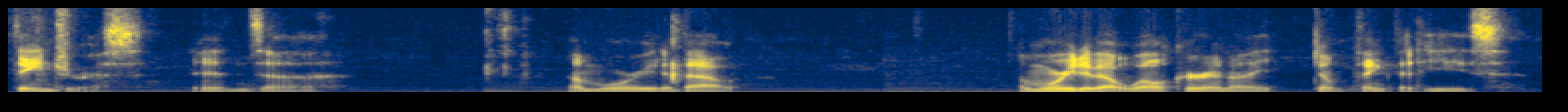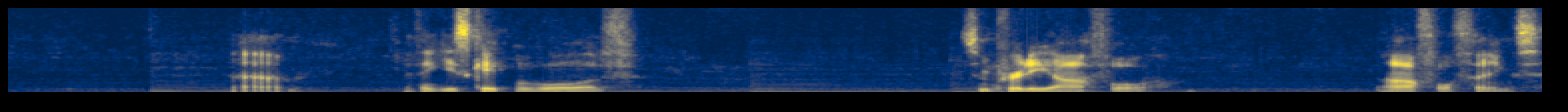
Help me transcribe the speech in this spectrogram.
dangerous, and uh, I'm worried about. I'm worried about Welker, and I don't think that he's. Um, I think he's capable of some pretty awful, awful things,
